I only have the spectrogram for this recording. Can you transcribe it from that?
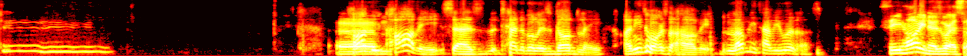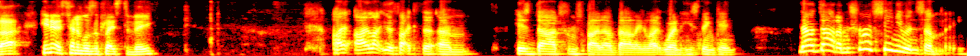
do. Harvey, Um, Harvey says that Tenable is godly. I need to watch that, Harvey. Lovely to have you with us. see, Harvey knows where it's at. He knows Tenable's the place to be. I, I like the fact that um his dad from Spandau Ballet, like when he's thinking, now, Dad, I'm sure I've seen you in something.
